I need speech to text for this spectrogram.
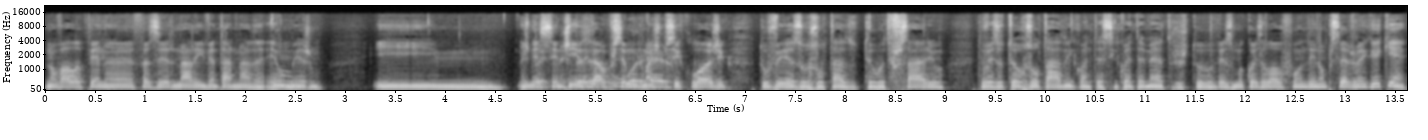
não vale a pena fazer nada, inventar nada, é o Não. mesmo. E, Mas e nesse depois- mas sentido depois acaba por ser o muito mais psicológico. Tu vês o resultado do teu adversário, tu vês o teu resultado, enquanto a 50 metros tu vês uma coisa lá ao fundo e não percebes bem o que é que é.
